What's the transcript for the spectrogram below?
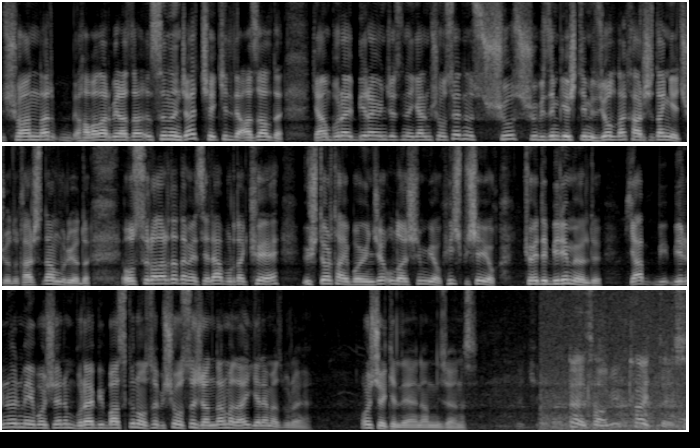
şu anlar havalar biraz daha ısınınca çekildi, azaldı. Yani buraya bir ay öncesinde gelmiş olsaydınız şu şu bizim geçtiğimiz yoldan karşıdan geçiyordu, karşıdan vuruyordu. O sıralarda da mesela burada köye 3-4 ay boyunca ulaşım yok, hiçbir şey yok. Köyde biri mi öldü? Ya bi- birinin ölmeyi boş verin, buraya bir baskın olsa bir şey olsa jandarma dahi gelemez buraya. O şekilde yani anlayacağınız. Evet abi kayıttayız.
